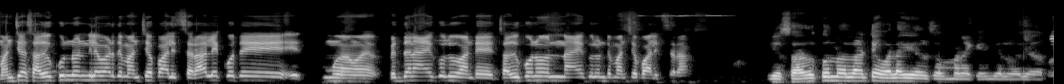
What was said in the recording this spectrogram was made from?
మంచిగా చదువుకున్న నిలబడితే మంచిగా పాలిస్తారా? లేకపోతే పెద్ద నాయకులు అంటే చదువుకున్న నాయకులు ఉంటే మంచిగా పాలిస్తారా? ఇక చదువుకున్న వాళ్ళు అంటే వాళ్ళకి తెలుసు మనకేం తెలియదు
